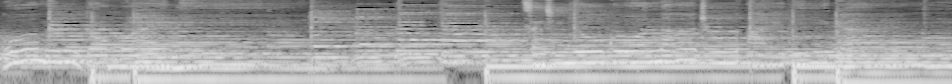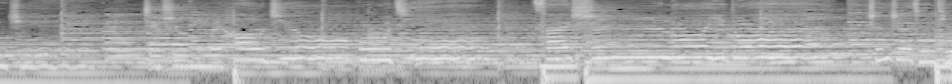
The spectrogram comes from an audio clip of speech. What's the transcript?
我们都怀念曾经有过那种爱的感觉，就是因为好久不见，才失落一段，趁着今天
